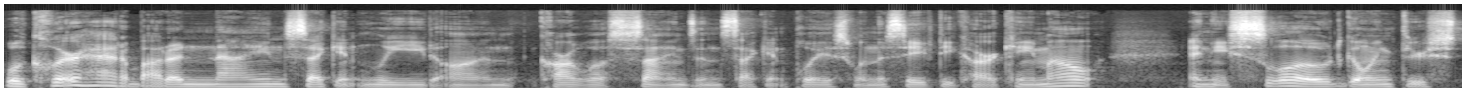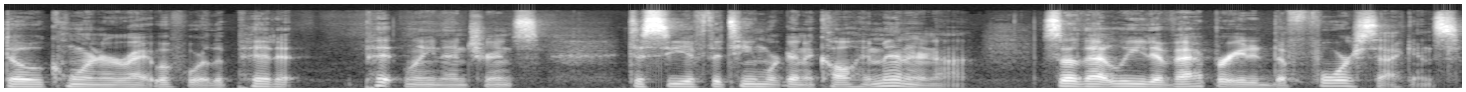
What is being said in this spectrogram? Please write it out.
Leclerc had about a nine second lead on Carlos Sainz in second place when the safety car came out, and he slowed going through Stowe Corner right before the pit, pit lane entrance to see if the team were going to call him in or not. So that lead evaporated to four seconds.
